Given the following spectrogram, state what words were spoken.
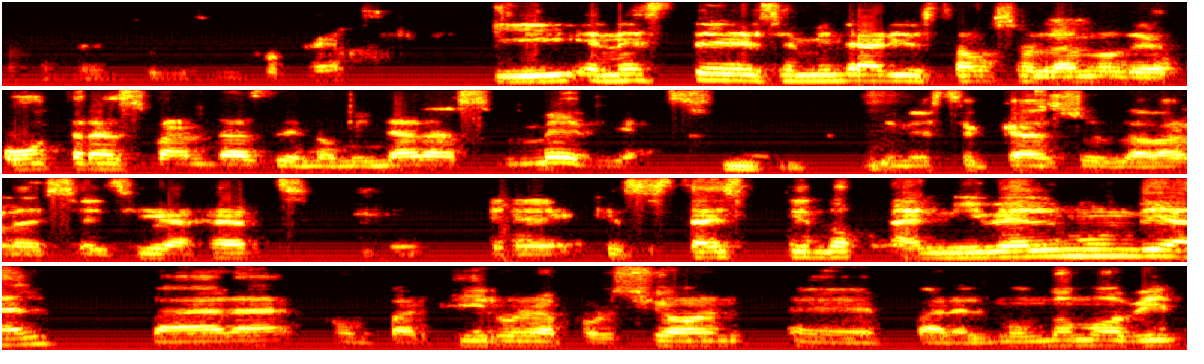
para 5G. Y en este seminario estamos hablando de otras bandas denominadas medias. En este caso es la banda de 6 GHz eh, que se está discutiendo a nivel mundial para compartir una porción eh, para el mundo móvil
